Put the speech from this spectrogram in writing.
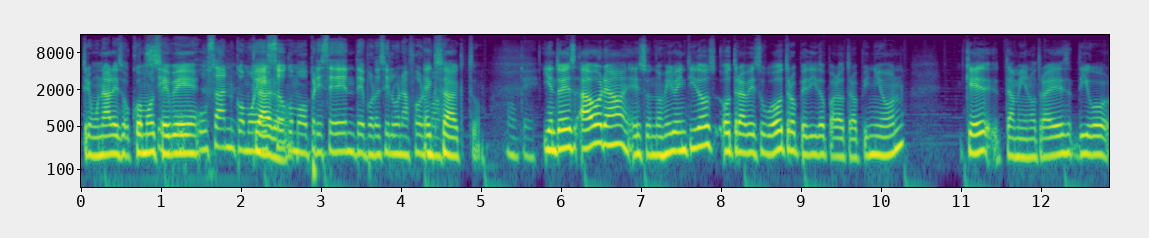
tribunales, o cómo Sí, se ve. Usan como Claro. eso como precedente, por decirlo de una forma. Exacto. Ok. Y entonces ahora, eso en 2022, otra vez hubo otro pedido para otra opinión, que también otra vez digo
